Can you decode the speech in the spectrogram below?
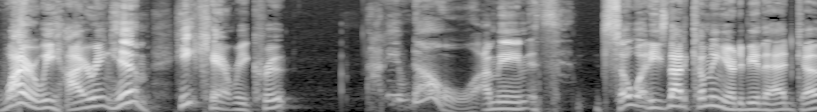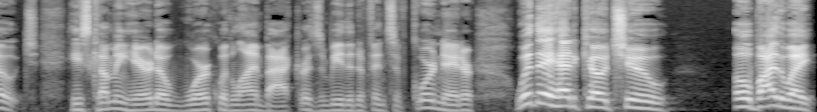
Why are we hiring him? He can't recruit. How do you know? I mean, it's so what? He's not coming here to be the head coach. He's coming here to work with linebackers and be the defensive coordinator with a head coach who, oh, by the way,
